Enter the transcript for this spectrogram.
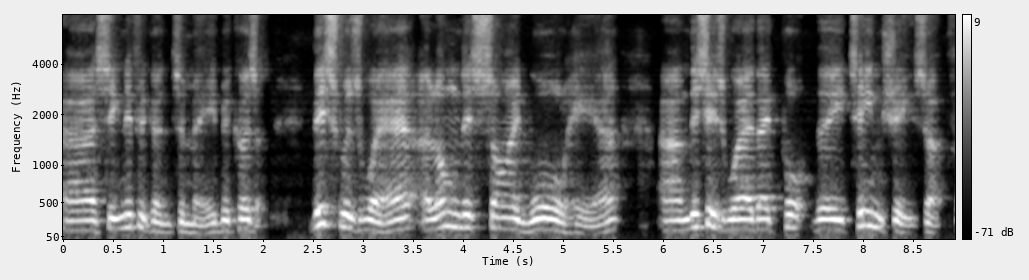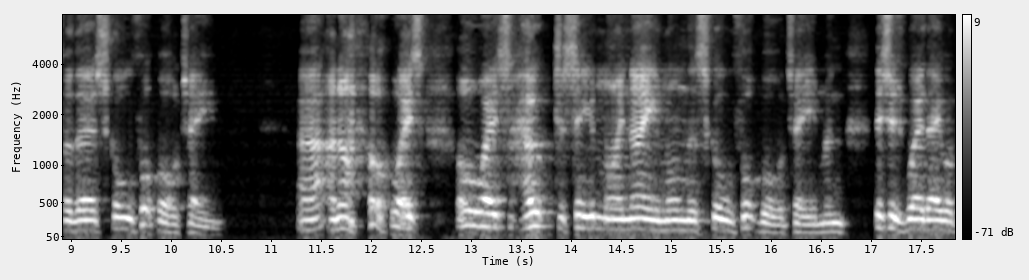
uh, significant to me because this was where, along this side wall here, um, this is where they put the team sheets up for the school football team. Uh, and I always, always hoped to see my name on the school football team. And this is where they were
